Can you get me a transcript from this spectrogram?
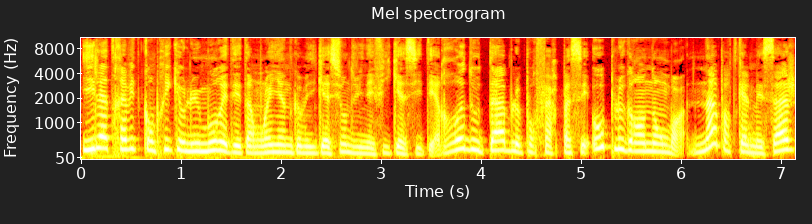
il a très vite compris que l'humour était un moyen de communication d'une efficacité redoutable pour faire passer au plus grand nombre n'importe quel message,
